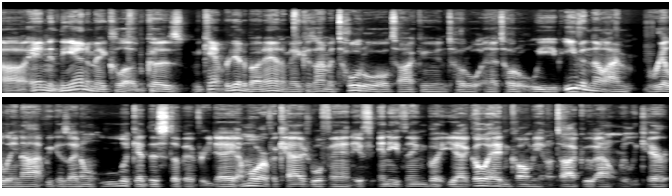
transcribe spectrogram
uh, and the anime club because we can't forget about anime because I'm a total otaku and total and a total weeb, even though I'm really not because I don't look at this stuff every day. I'm more of a casual fan, if anything. But yeah, go ahead and call me an otaku. I don't really care.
